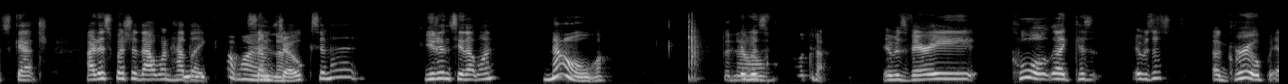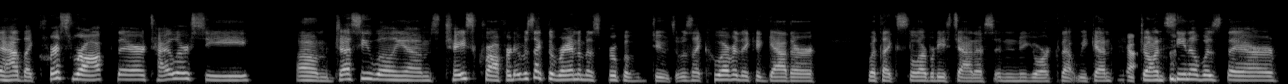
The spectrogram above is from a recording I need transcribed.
sketch. I just wish that that one had like one. some jokes in it. You didn't see that one? No. But no, it was look it up. It was very cool like cuz it was just a group. It had like Chris Rock there, Tyler C, um, Jesse Williams, Chace Crawford. It was like the randomest group of dudes. It was like whoever they could gather with like celebrity status in New York that weekend. Yeah. John Cena was there.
